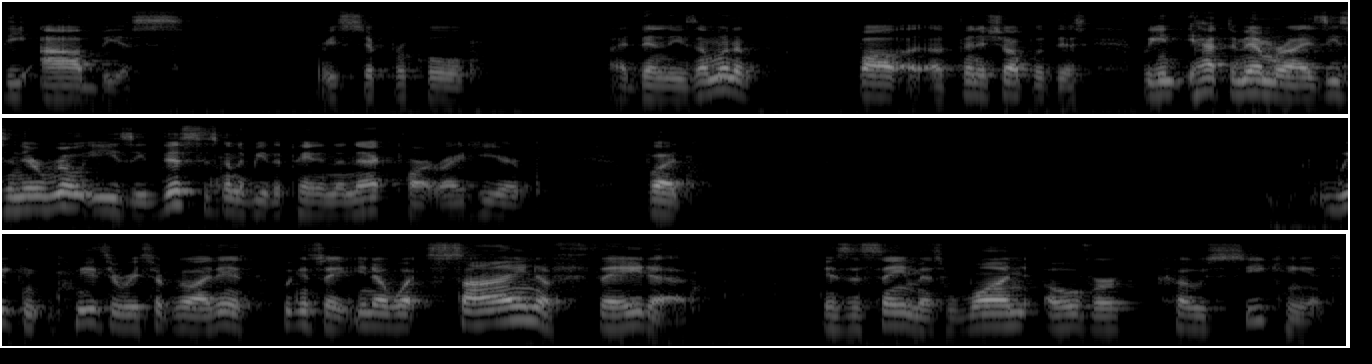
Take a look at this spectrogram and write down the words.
the obvious reciprocal identities. I'm going to follow, uh, finish up with this, but you have to memorize these, and they're real easy. This is going to be the pain in the neck part right here, but we can. These are reciprocal identities. We can say, you know what, sine of theta is the same as one over cosecant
